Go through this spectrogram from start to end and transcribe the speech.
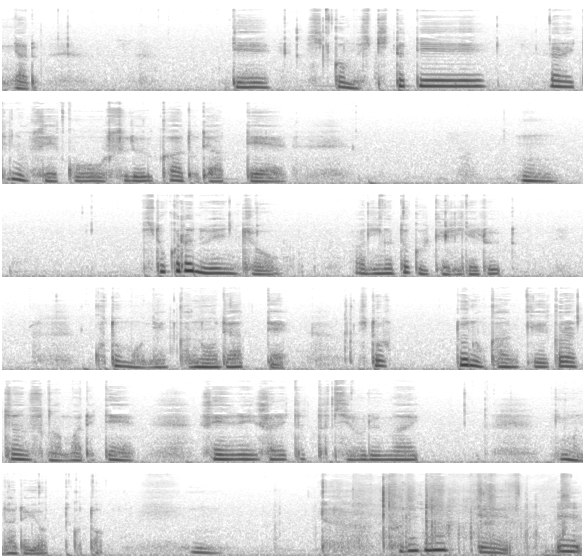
になる。でしかも引き立てられての成功をするカードであってうん。人からの援助をありがたく受け入れる。こともね可能であって人との関係からチャンスが生まれて洗練された立ち振る舞いにもなるよってこと。うん。それでもってね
